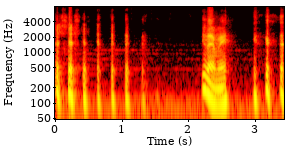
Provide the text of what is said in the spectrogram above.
You know me.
